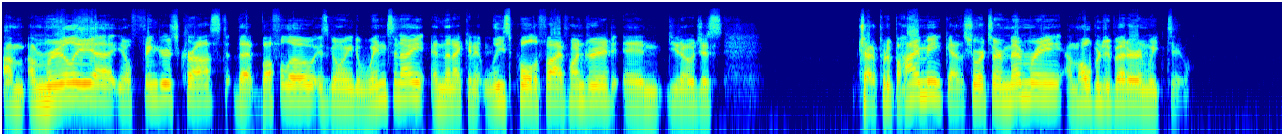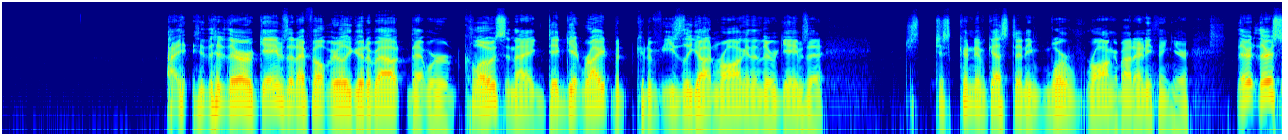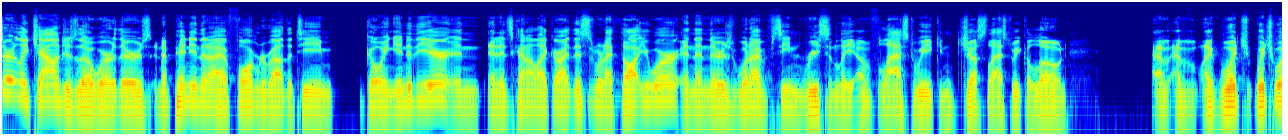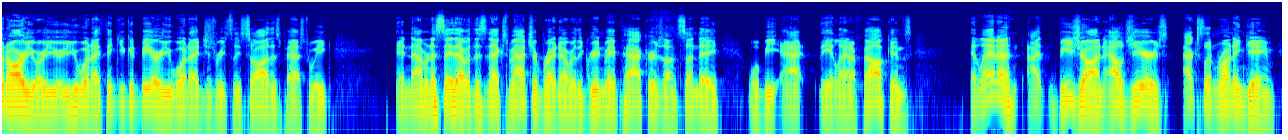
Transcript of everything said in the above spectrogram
I'm I'm really uh, you know fingers crossed that Buffalo is going to win tonight, and then I can at least pull the 500 and you know just try to put it behind me. Got the short term memory. I'm hoping to do better in week two. I there are games that I felt really good about that were close and I did get right, but could have easily gotten wrong. And then there were games that just just couldn't have guessed any more wrong about anything here. There there's certainly challenges though where there's an opinion that I have formed about the team going into the year and and it's kind of like all right this is what I thought you were and then there's what I've seen recently of last week and just last week alone of, of, like which which one are you? Are you are you what I think you could be, or are you what I just recently saw this past week? and I'm going to say that with this next matchup right now, where the Green Bay Packers on Sunday will be at the Atlanta Falcons. Atlanta, Bijan, Allgeier, excellent running game.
